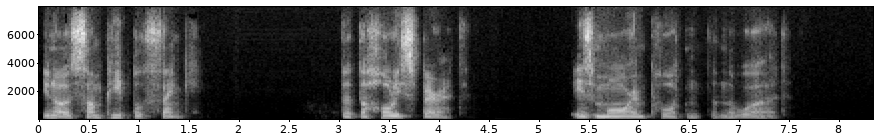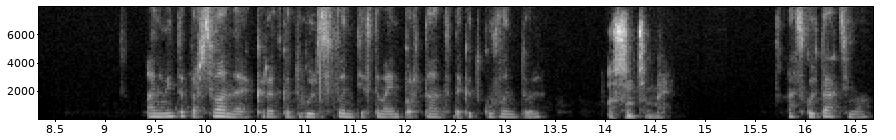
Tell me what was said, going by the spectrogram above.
You know, some people think that the Holy Spirit is more important than the Word. Anumite persoane cred că Duhul Sfânt este mai important decât cuvântul. Listen to me. Ascultați-mă.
